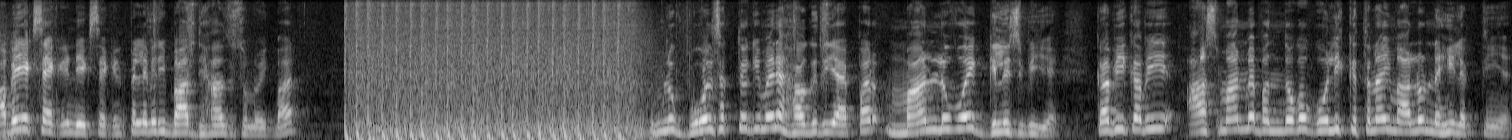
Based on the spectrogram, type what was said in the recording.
अब एक सेकंड एक सेकंड पहले मेरी बात ध्यान से सुनो एक बार। तुम लोग बोल सकते हो कि मैंने हक दिया है, पर मान लो वो एक ग्लिच भी है। कभी कभी आसमान में बंदों को गोली कितना ही मारो नहीं लगती हैं।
